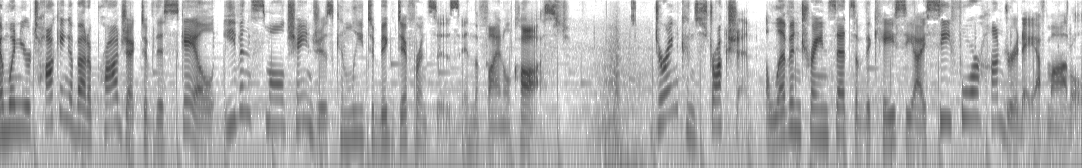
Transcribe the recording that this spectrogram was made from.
And when you're talking about a project of this scale, even small changes can lead to big differences in the final cost. During construction, 11 train sets of the KCIC400AF model,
